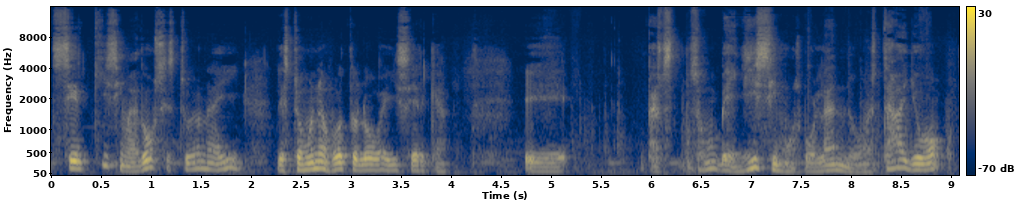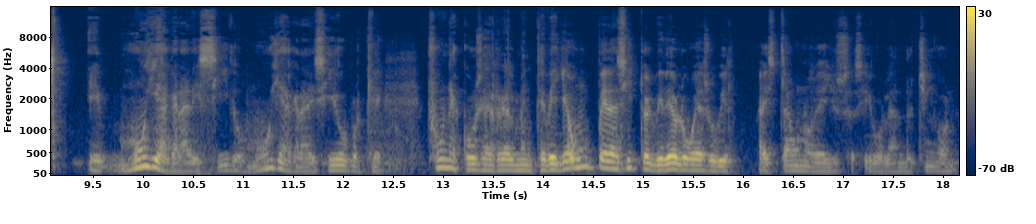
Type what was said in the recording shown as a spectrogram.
cerquísima. Dos estuvieron ahí. Les tomé una foto luego ahí cerca. Eh, pues, son bellísimos volando. Estaba yo eh, muy agradecido, muy agradecido porque fue una cosa realmente bella. Un pedacito del video lo voy a subir. Ahí está uno de ellos así volando chingón,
